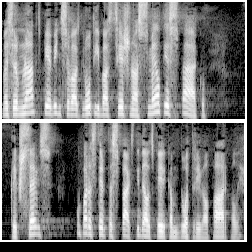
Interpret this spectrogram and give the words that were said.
mēs varam nākt pie Viņa savās grūtībās, ciešanās, smelties spēku priekš sevis Un parasti ir tas spēks tik daudz, ka ir kam dot arī vēl pārpaliek.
